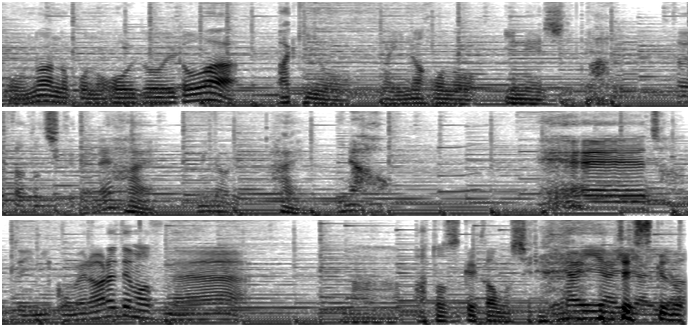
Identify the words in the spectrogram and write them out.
方のあのこの黄土色は秋の、まあ、稲穂のイメージで。豊里地区でね、はい、緑、はい、稲穂。へえちゃんと意味込められてますね。まあ後付けかもしれないですけど。いい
